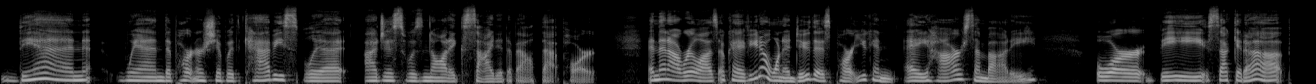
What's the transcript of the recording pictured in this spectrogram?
then when the partnership with CAbi split, I just was not excited about that part. And then I realized, okay, if you don't want to do this part, you can a hire somebody, or b suck it up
